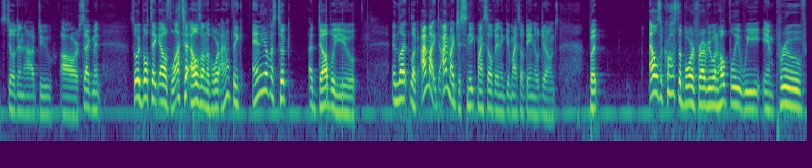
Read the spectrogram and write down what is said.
Still didn't outdo our segment. So we both take L's. Lots of L's on the board. I don't think any of us took a W. And let look, I might I might just sneak myself in and give myself Daniel Jones. But L's across the board for everyone. Hopefully we improve.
